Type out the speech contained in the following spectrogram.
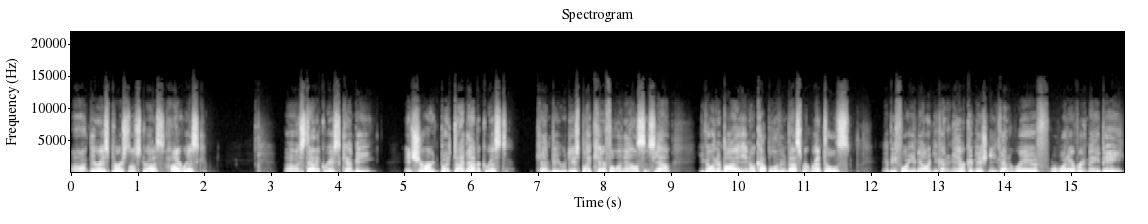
Uh, there is personal stress, high risk. Uh, static risk can be insured, but dynamic risk can be reduced by careful analysis. Yeah, you go in and buy, you know, a couple of investment rentals, and before you know it, you got an air conditioner, you got a roof, or whatever it may be,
